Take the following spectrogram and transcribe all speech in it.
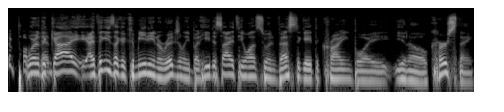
where the guy, I think he's like a comedian originally, but he decides he wants to investigate the crying boy, you know, curse thing.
